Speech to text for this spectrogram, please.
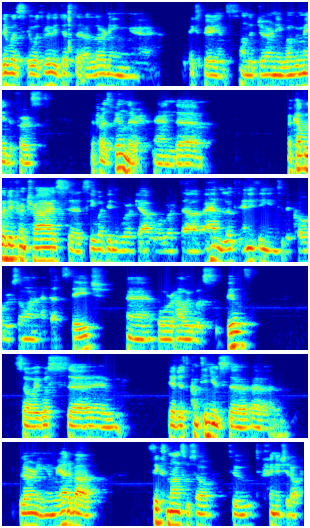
it was it was really just a learning uh, experience on the journey when we made the first the first film there, and uh, a couple of different tries to see what didn't work out, what worked out. I hadn't looked anything into the code or so on at that stage or how it was built. So it was, uh, yeah, just continuous uh, uh, learning. And we had about six months or so to, to finish it off.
